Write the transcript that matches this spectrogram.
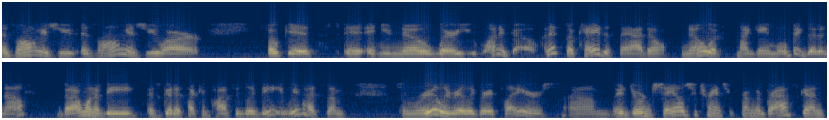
as long as you as long as you are focused and you know where you want to go. And it's okay to say I don't know if my game will be good enough, but I want to be as good as I can possibly be. We've had some some really really great players. Um, we had Jordan Shales, she transferred from Nebraska, and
